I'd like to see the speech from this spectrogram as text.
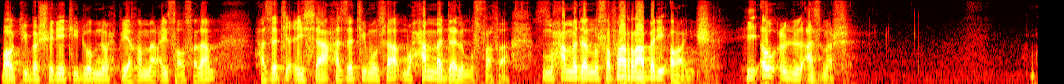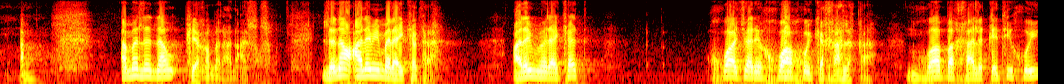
باوکی بەشرێتی دوم نوح پێغەمبەر علی ساوسلام حەزەتی عیسا حەزەتی موسا محەممەد المستەفا محەممەد المستەفا ڕابەری ئەوانیش هی ئەو علو العزمەش ئەمە لە ناو پێغەمەران عیسوس لە ناو عالەمی مەلایکەتە عالەمی مەلایکەت خوا جارێ خوا خۆی کە خالقە خوا بە خالقەتی خۆی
